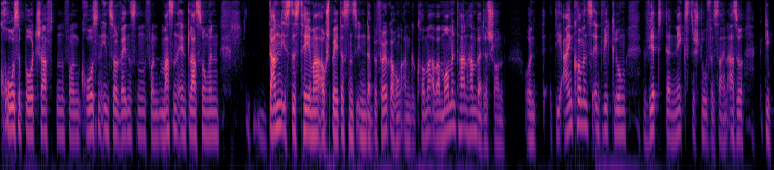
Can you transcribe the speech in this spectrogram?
große Botschaften von großen Insolvenzen, von Massenentlassungen dann ist das Thema auch spätestens in der Bevölkerung angekommen. Aber momentan haben wir das schon. Und die Einkommensentwicklung wird der nächste Stufe sein. Also die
